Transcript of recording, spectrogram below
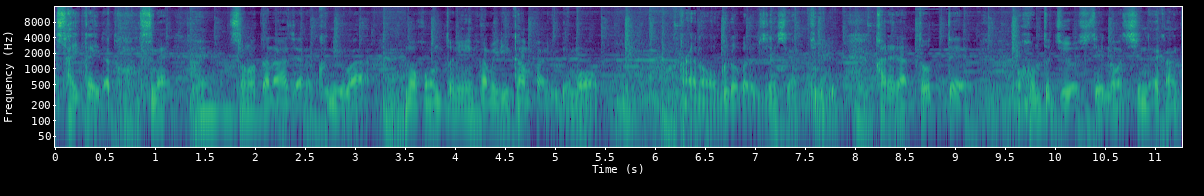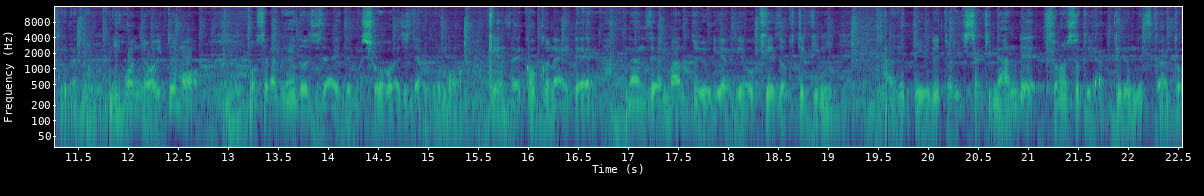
最下位だと思うんですね。その他のアジアの国はもう本当にファミリーカンパニーでもあのグローバルビジネスやっている。彼らにとって本当に重要しているのは信頼関係だと。日本においてもおそらく江戸時代でも昭和時代でも現在国内で何千万という売り上げを継続的に上げている取引先なんでその人とやってるんですかと。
